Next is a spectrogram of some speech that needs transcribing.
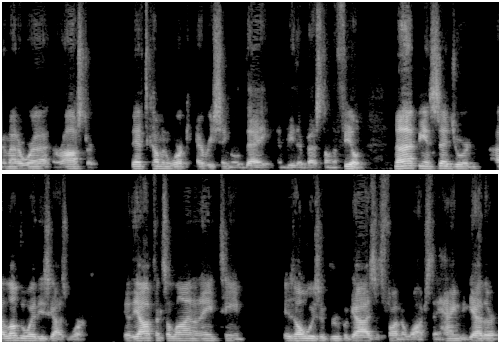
no matter where at in the roster, they have to come and work every single day and be their best on the field. Now that being said, Jordan, I love the way these guys work. You know, the offensive line on any team is always a group of guys that's fun to watch. They hang together,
